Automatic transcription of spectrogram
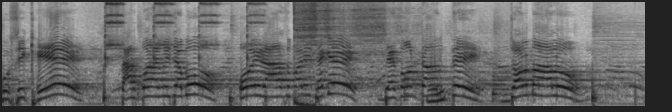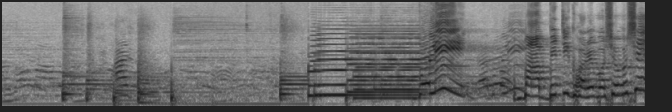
বসে খেয়ে তারপর আমি যাব ওই রাজবাড়ি থেকে বেতনটা আনতে। চল মা আলো। বলি বাপ বেটি ঘরে বসে বসে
